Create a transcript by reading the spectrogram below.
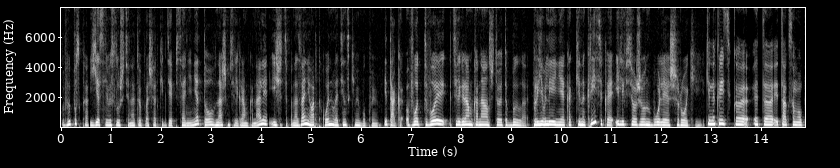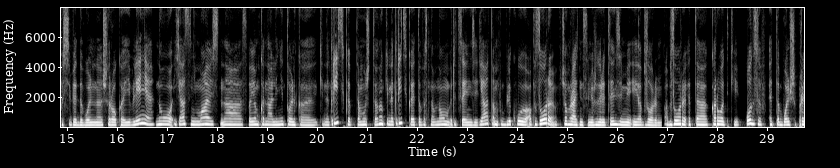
выпуска. Если вы слушаете на той площадке, где описания нет, то в нашем телеграм-канале ищется по названию ArtCoin латинскими буквами. Итак, вот твой телеграм-канал, что это было? Проявление как кинокритика или все же он более широкий? Кинокритика — это и так само по себе довольно широкое явление, но я занимаюсь на своем канале не только кинокритикой, потому что ну, кинокритика — это в основном рецензии. Я там публикую обзоры. В чем разница между рецензиями и обзорами? Обзоры — это короткий отзыв, это больше про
